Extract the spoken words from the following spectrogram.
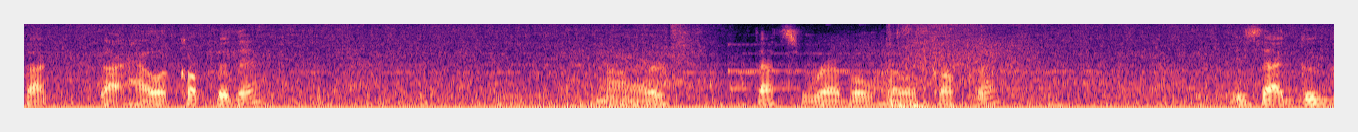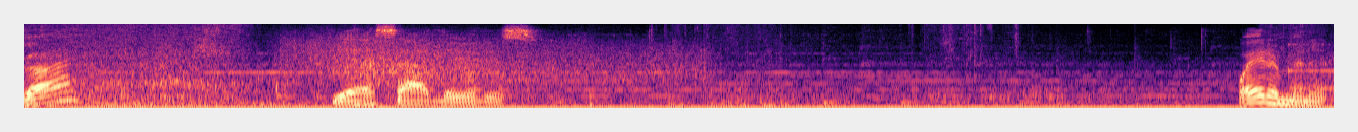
That that helicopter there? No, that's a rebel helicopter. Is that good guy? Yeah, sadly it is. Wait a minute.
